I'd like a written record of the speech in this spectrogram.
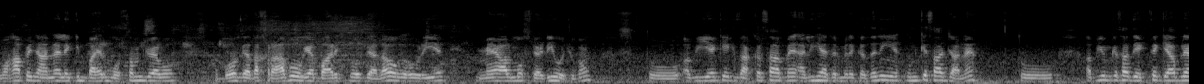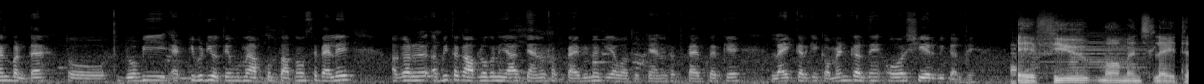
वहाँ पे जाना है लेकिन बाहर मौसम जो है वो बहुत ज़्यादा ख़राब हो गया बारिश बहुत ज़्यादा हो, हो रही है। मैं ऑलमोस्ट रेडी हो चुका हूँ। तो अब ये है कि एक जाकर साहब मैं अली हैदर मेरे कज़न ही हैं उनके साथ जाना है। तो अभी उनके साथ देखते हैं क्या प्लान बनता है। तो जो भी एक्टिविटी होती है वो मैं आपको बताता हूँ। उससे पहले अगर अभी तक आप लोगों ने यार चैनल सब्सक्राइब ही ना किया हुआ तो चैनल सब्सक्राइब करके लाइक करके कमेंट कर दें और शेयर भी कर दें ए फ्यू मोमेंट्स later.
